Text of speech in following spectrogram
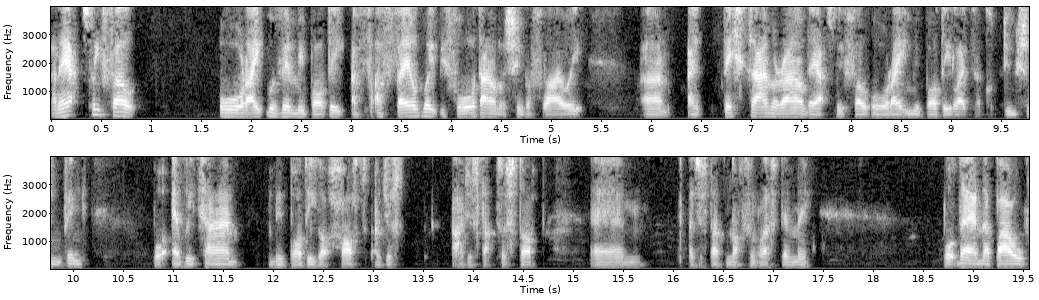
and I actually felt all right within my body. I, I failed weight before down at super flyweight, and I, this time around I actually felt all right in my body, like I could do something. But every time my body got hot, I just I just had to stop. Um, I just had nothing left in me. But then about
